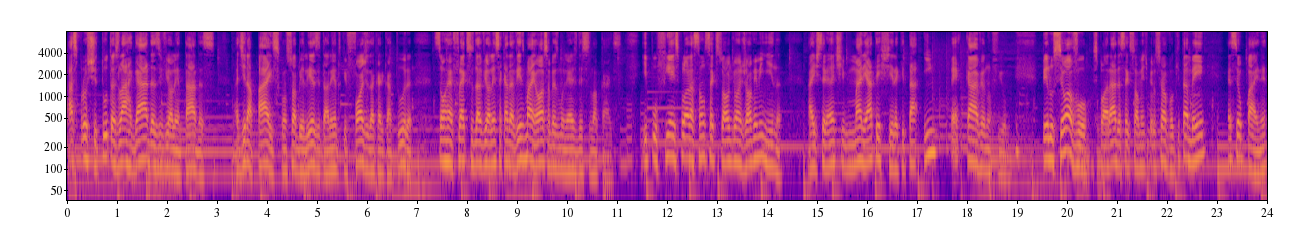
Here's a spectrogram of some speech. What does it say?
As prostitutas largadas e violentadas, a Dira Paz, com sua beleza e talento que foge da caricatura, são reflexos da violência cada vez maior sobre as mulheres desses locais. E por fim, a exploração sexual de uma jovem menina, a estreante Maria Teixeira, que está impecável no filme. Pelo seu avô, explorada sexualmente pelo seu avô, que também é seu pai, né?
